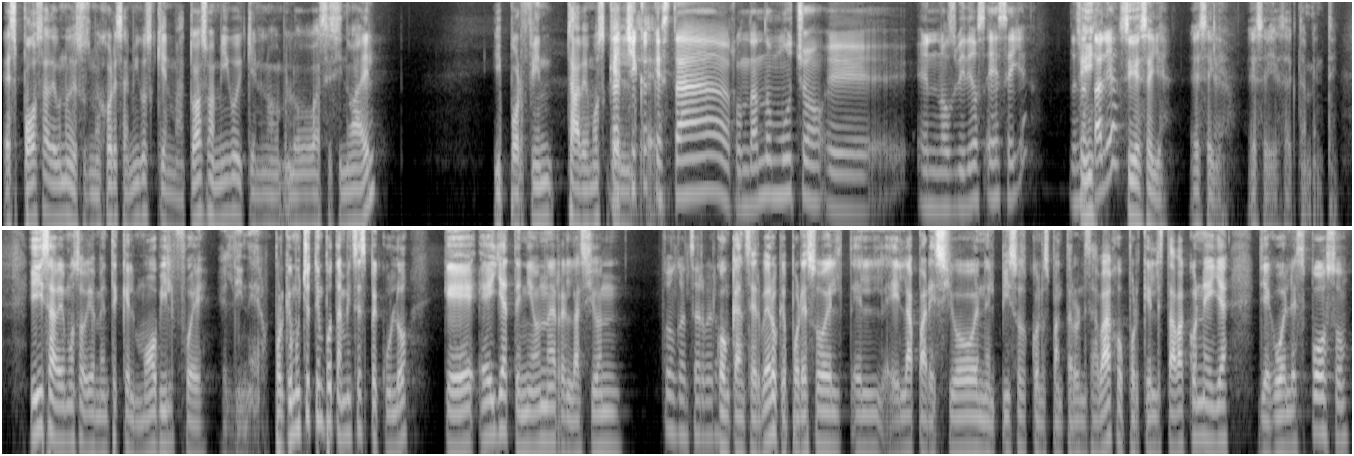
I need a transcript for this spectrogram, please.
esposa de uno de sus mejores amigos, quien mató a su amigo y quien lo, lo asesinó a él. Y por fin sabemos que... La chica eh, que está rondando mucho eh, en los videos, ¿es ella? ¿Es sí, Natalia? Sí, es ella, es ella, es ella exactamente. Y sabemos obviamente que el móvil fue el dinero, porque mucho tiempo también se especuló que ella tenía una relación Con Cancerbero. con Cancerbero, que por eso él, él, él apareció en el piso con los pantalones abajo, porque él estaba con ella, llegó el esposo,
